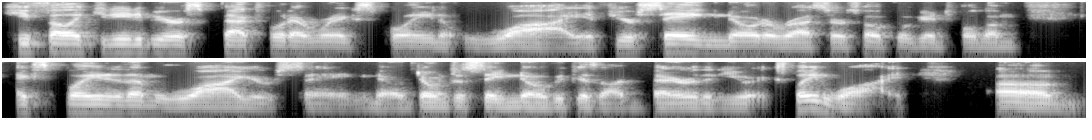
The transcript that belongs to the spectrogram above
he felt like you need to be respectful to everyone explain why. If you're saying no to wrestlers, Hulk Hogan told them, explain to them why you're saying no. Don't just say no because I'm better than you. Explain why. Um,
